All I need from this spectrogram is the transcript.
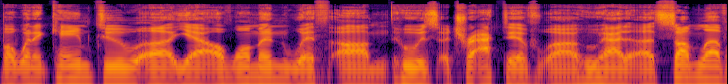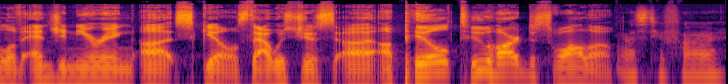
But when it came to uh, yeah, a woman with um, who is attractive, uh, who had uh, some level of engineering uh, skills, that was just uh, a pill too hard to swallow. That's too far.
